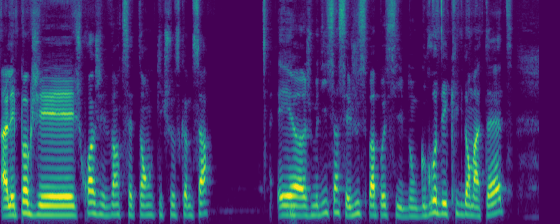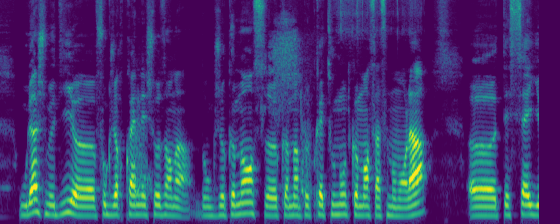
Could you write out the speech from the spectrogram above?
À l'époque, j'ai, je crois, j'ai 27 ans, quelque chose comme ça. Et euh, je me dis, ça, c'est juste pas possible. Donc, gros déclic dans ma tête, où là, je me dis, euh, faut que je reprenne les choses en main. Donc, je commence, euh, comme à peu près tout le monde commence à ce moment-là. T'essayes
